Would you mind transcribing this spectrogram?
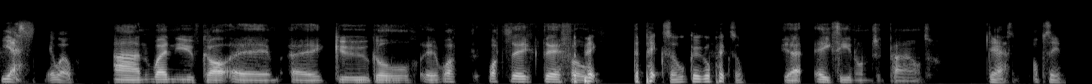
Yes, it will. And when you've got um, a Google, uh, what what's their their The, phone? pic- the Pixel, Google Pixel. Yeah, eighteen hundred pound. Yes, obscene.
